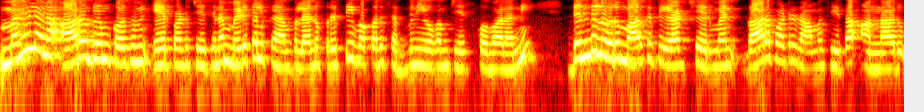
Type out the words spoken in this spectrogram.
మహిళల ఆరోగ్యం కోసం ఏర్పాటు చేసిన మెడికల్ క్యాంపులను ప్రతి ఒక్కరు సద్వినియోగం చేసుకోవాలని Denduluru market yard chairman Garapati Ramaseetha అన్నారు.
